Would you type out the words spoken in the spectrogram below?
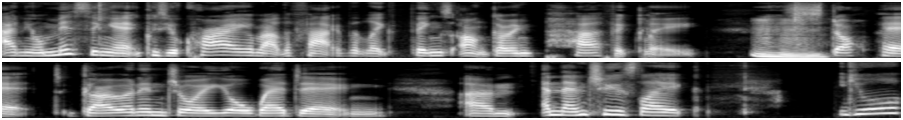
And you're missing it because you're crying about the fact that like things aren't going perfectly. Mhm. Stop it. Go and enjoy your wedding. Um, and then she's like, "You're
